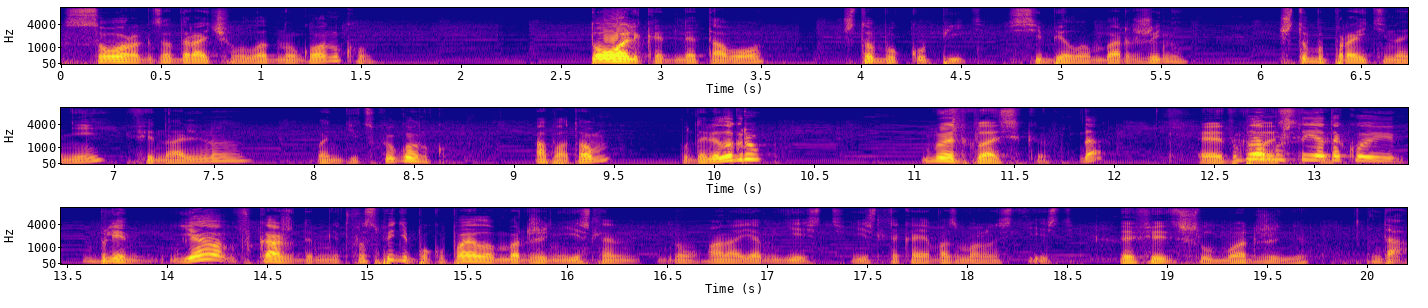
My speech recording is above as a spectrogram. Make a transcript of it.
40 задрачивал одну гонку только для того, чтобы купить себе Ламборджини, чтобы пройти на ней финальную бандитскую гонку. А потом удалил игру. Ну, это классика. Да. Это Ну, потому что я такой, блин, я в каждом Need for Speed покупаю Ламборджини, если, ну, она есть, если такая возможность есть. Я фетиш Ламборджини. Да,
